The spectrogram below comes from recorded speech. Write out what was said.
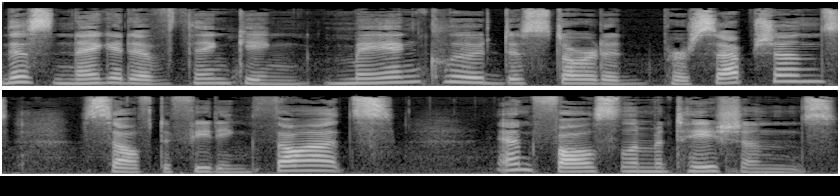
This negative thinking may include distorted perceptions, self defeating thoughts, and false limitations.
